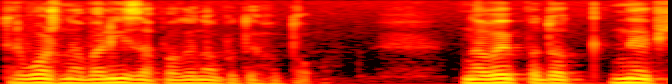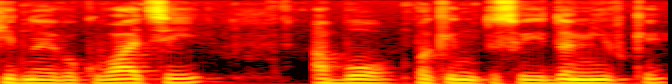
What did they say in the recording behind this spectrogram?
тривожна валіза повинна бути готова. На випадок необхідної евакуації або покинути свої домівки,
